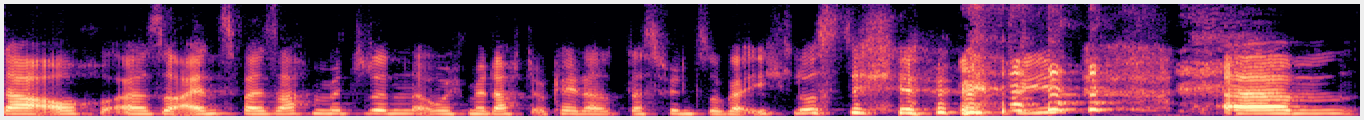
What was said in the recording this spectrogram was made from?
da auch äh, so ein, zwei Sachen mit drin, wo ich mir dachte, okay, da, das finde sogar ich lustig. ähm,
